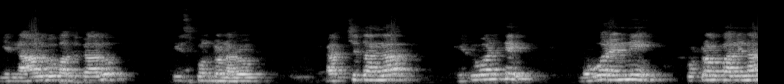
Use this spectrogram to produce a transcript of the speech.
ఈ నాలుగు పథకాలు తీసుకుంటున్నారు. ఖచ్చితంగా ఎటువంటి ఎవరెన్ని కుట్రలు పన్నినా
